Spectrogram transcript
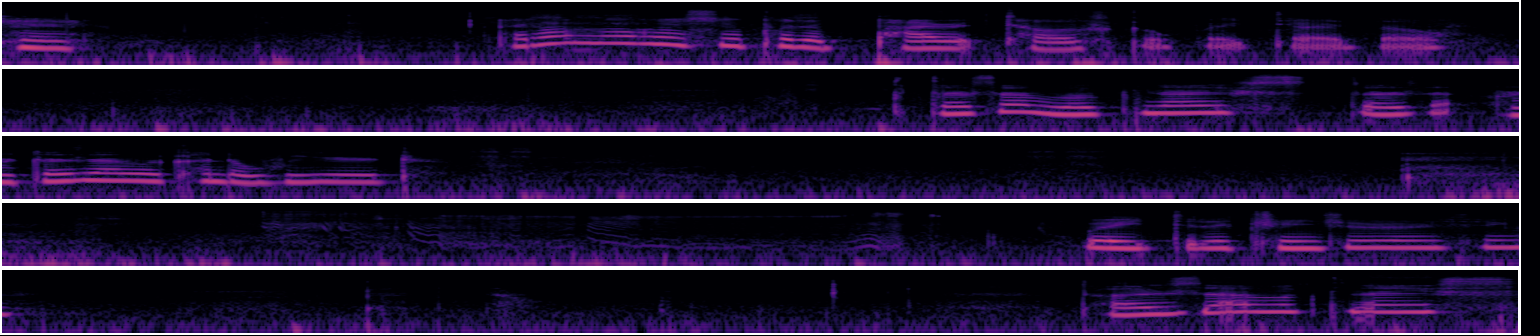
Okay. I don't know if I should put a pirate telescope right there though. Does that look nice? Does that or does that look kind of weird? Wait, did it change it or anything? No. Does that look nice?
